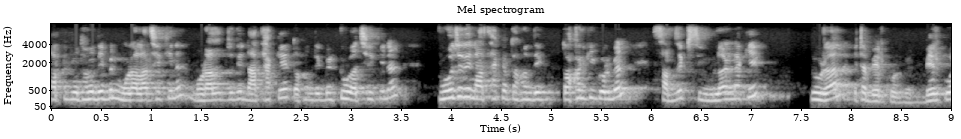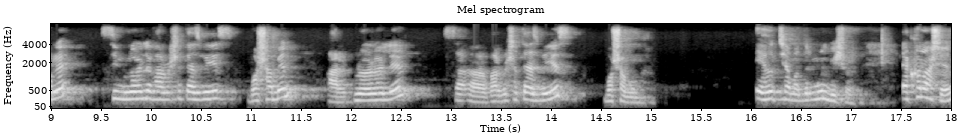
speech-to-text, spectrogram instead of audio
আপনি প্রথমে দেখবেন মোরাল আছে কিনা। মোরাল যদি না থাকে, তখন দেখবেন টু আছে কিনা। টুও যদি না থাকে, তখন তখন কি করবেন? সাবজেক্ট সিঙ্গুলার নাকি প্লুরাল এটা বের করবেন। বের করে সিঙ্গুলার হলে ভার্বের সাথে আসবে বসাবেন। আর প্লুরাল হলে ভার্বের সাথে আসবে এস বসাবো না। এ হচ্ছে আমাদের মূল বিষয়। এখন আসেন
